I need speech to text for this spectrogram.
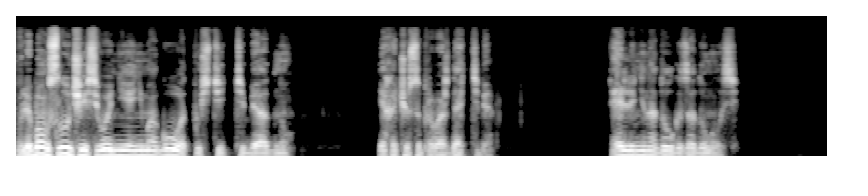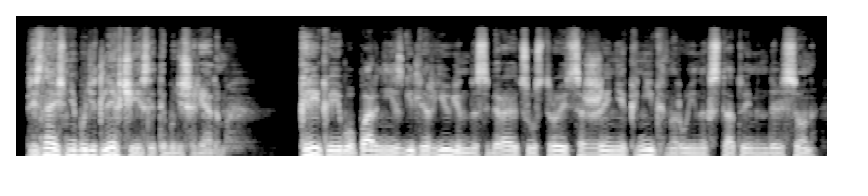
В любом случае, сегодня я не могу отпустить тебя одну. Я хочу сопровождать тебя. Элли ненадолго задумалась. Признаюсь, мне будет легче, если ты будешь рядом. Крик и его парни из Гитлер-Югенда собираются устроить сожжение книг на руинах статуи Мендельсона —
